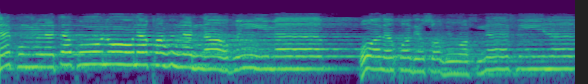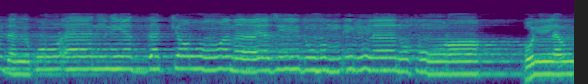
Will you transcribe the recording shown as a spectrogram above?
إنكم لتقولون قولا عظيما ولقد صرفنا في هذا القرآن ليذكروا وما يزيدهم إلا نفورا قل لو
